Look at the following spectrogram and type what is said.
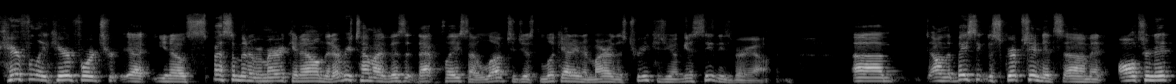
carefully cared for, uh, you know, specimen of American elm that every time I visit that place, I love to just look at it and admire this tree because you don't get to see these very often. Um, on the basic description, it's um, an alternate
